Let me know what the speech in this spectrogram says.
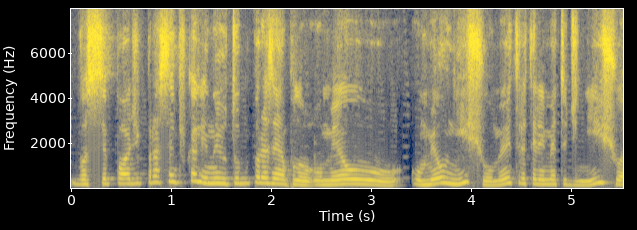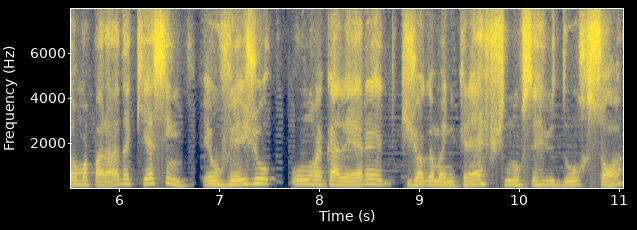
você pode para sempre ficar ali no YouTube, por exemplo, o meu o meu nicho, o meu entretenimento de nicho é uma parada que assim, eu vejo uma galera que joga Minecraft num servidor só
